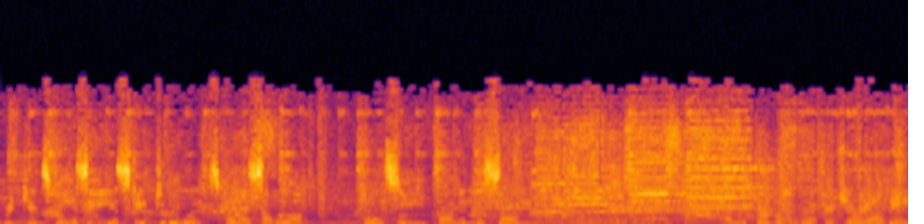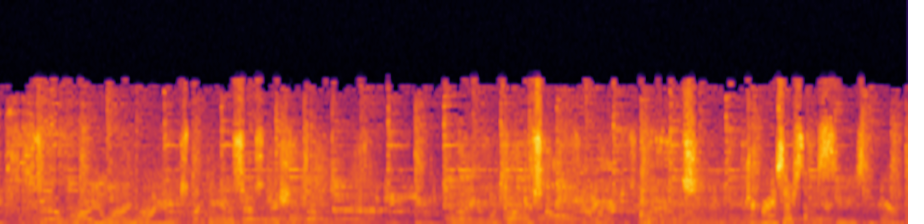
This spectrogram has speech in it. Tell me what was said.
300 kids from the city escape to the woods for a summer of wholesome fun in the sun. I'm the program director, Jerry Aldini. Is that a bra you're wearing, or are you expecting an assassination attempt? And I have what doctors call very active glands. Tripper, is there something seriously wrong with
